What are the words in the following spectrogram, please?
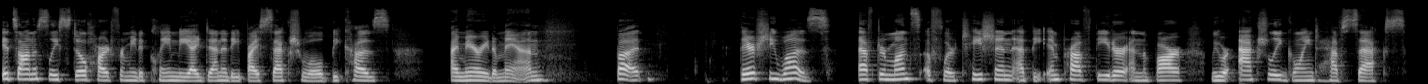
It's honestly still hard for me to claim the identity bisexual because I married a man. But there she was. After months of flirtation at the improv theater and the bar, we were actually going to have sex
